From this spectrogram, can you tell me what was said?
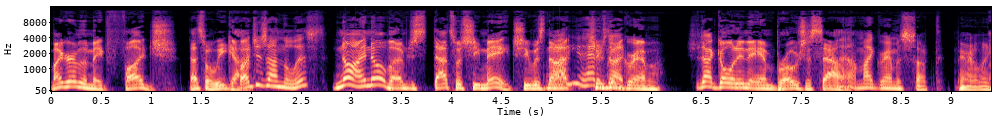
My grandmother made fudge. That's what we got. Fudge is on the list? No, I know, but I'm just. That's what she made. She was not. Well, you had she a was good not. grandma. She's not going into ambrosia salad. No, my grandma sucked, apparently.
